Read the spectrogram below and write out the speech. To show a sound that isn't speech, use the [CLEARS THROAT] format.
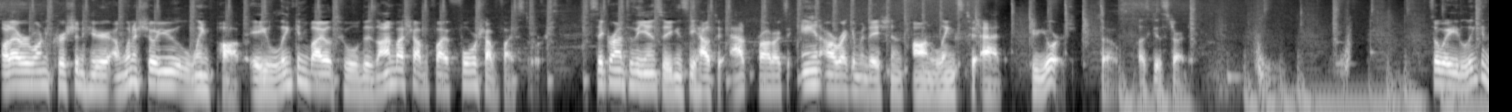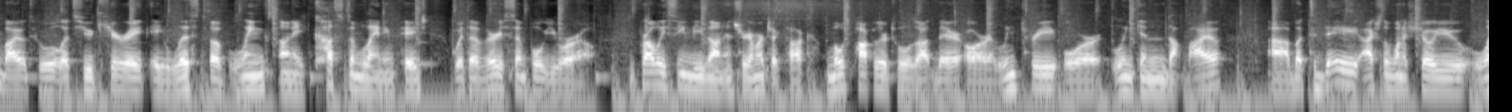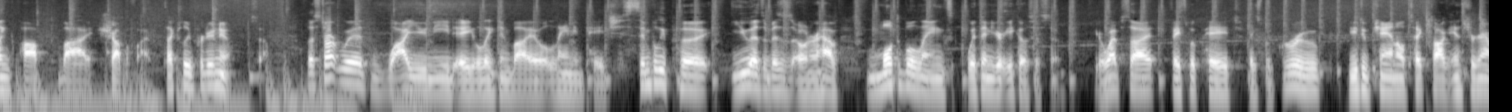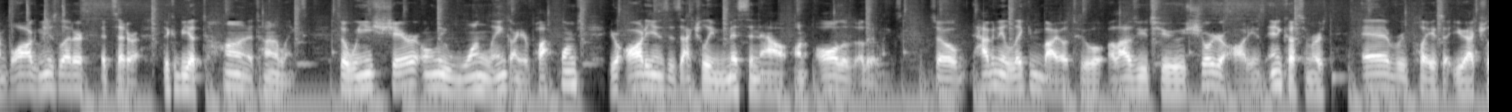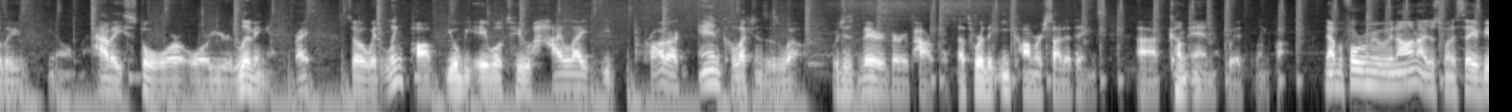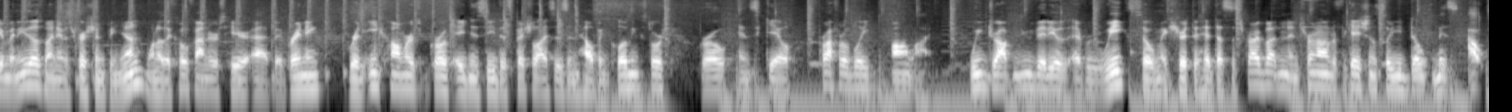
Hola everyone, Christian here. I'm gonna show you Link Pop, a link in bio tool designed by Shopify for Shopify stores. Stick around to the end so you can see how to add products and our recommendations on links to add to yours. So let's get started. So a link in bio tool lets you curate a list of links on a custom landing page with a very simple URL. You've probably seen these on Instagram or TikTok. Most popular tools out there are Linktree or Linkin.bio. Uh, but today I actually want to show you Link Pop by Shopify. It's actually pretty new. So let's start with why you need a link in bio landing page. Simply put, you as a business owner have multiple links within your ecosystem. Your website, Facebook page, Facebook group, YouTube channel, TikTok, Instagram, blog, newsletter, etc. There could be a ton, a ton of links. So when you share only one link on your platforms, your audience is actually missing out on all those other links. So having a link in bio tool allows you to show your audience and customers every place that you actually, you know, have a store or you're living in, right? So with Link Pop, you'll be able to highlight the product and collections as well, which is very, very powerful. That's where the e-commerce side of things uh, come in with Link Pop. Now, before we're moving on, I just want to say bienvenidos. My name is Christian Piñon, one of the co-founders here at BitBranding. We're an e-commerce growth agency that specializes in helping clothing stores grow and scale profitably online. We drop new videos every week, so make sure to hit that subscribe button and turn on notifications so you don't miss out.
